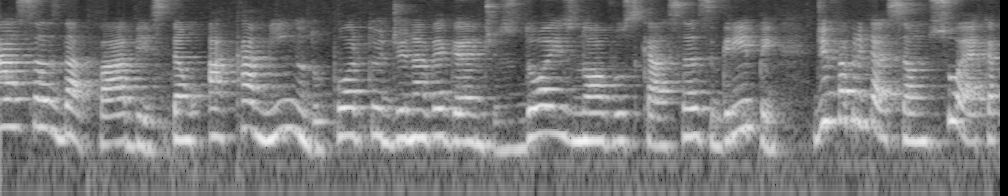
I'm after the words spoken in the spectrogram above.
Caças da FAB estão a caminho do porto de Navegantes. Dois novos caças Gripen de fabricação sueca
